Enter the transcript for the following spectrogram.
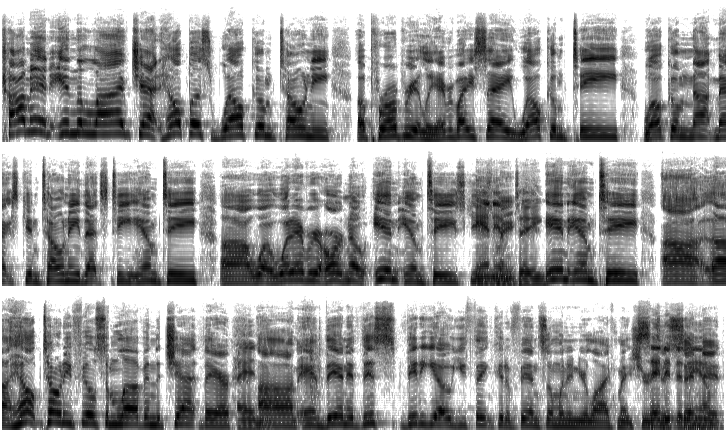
Comment in the live chat. Help us welcome Tony appropriately. Everybody say welcome T, welcome not Mexican Tony. That's TMT. Uh, whatever, or no, NMT. Excuse NMT. me. NMT. Uh, uh, help Tony feel some love in the chat there. And- um, and then if this video you think could offend someone in your life, make sure Send to it to send them. it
